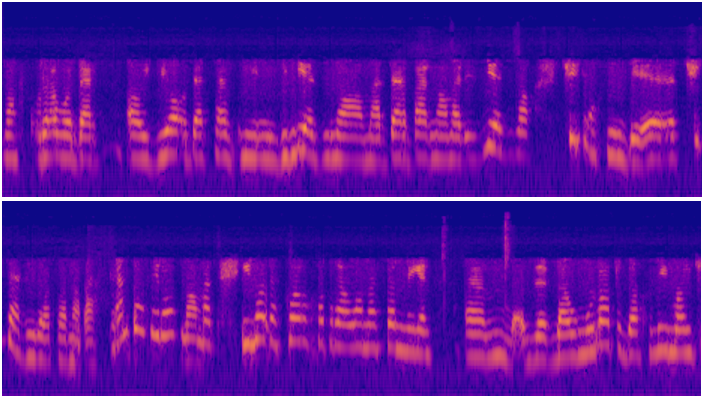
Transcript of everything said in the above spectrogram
مفکوره و در آیدیا و در گیری از اینا آمد در برنامه ریزی از اینا؟ چی چی تغییرات آمد؟ اصلا تغییرات آمد اینا در کار خود روان هستن میگن به امورات داخلی ما هیچ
